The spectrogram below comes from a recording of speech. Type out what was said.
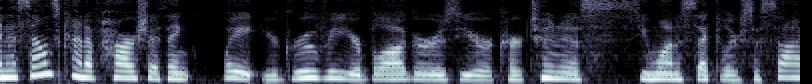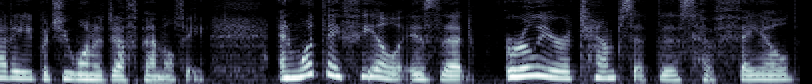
And it sounds kind of harsh. I think, wait, you're groovy, you're bloggers, you're cartoonists, you want a secular society, but you want a death penalty. And what they feel is that earlier attempts at this have failed,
